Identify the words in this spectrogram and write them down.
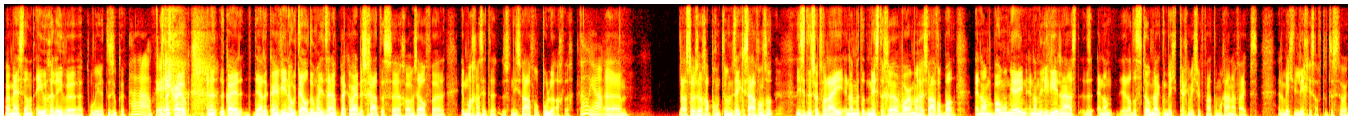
waar mensen dan het eeuwige leven eh, proberen te zoeken. Ah, oké. Dus daar kan je ook, en dan- dan kan je, ja, dat kan je via een hotel doen, maar er zijn ook plekken waar je dus gratis eh, gewoon zelf eh, in mag gaan zitten. Dus van die zwavelpoelenachtig. Oh ja. Ehm dat is sowieso grappig om te doen, zeker s'avonds, want je zit in een soort vallei en dan met dat mistige, warme zwavelbad. En dan bomen om je heen en dan de rivier ernaast. Dus, en dan, ja, al dat stoom lijkt een beetje, krijg je een beetje een soort Fata Morgana vibes. En een beetje die lichtjes af en toe tussendoor.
